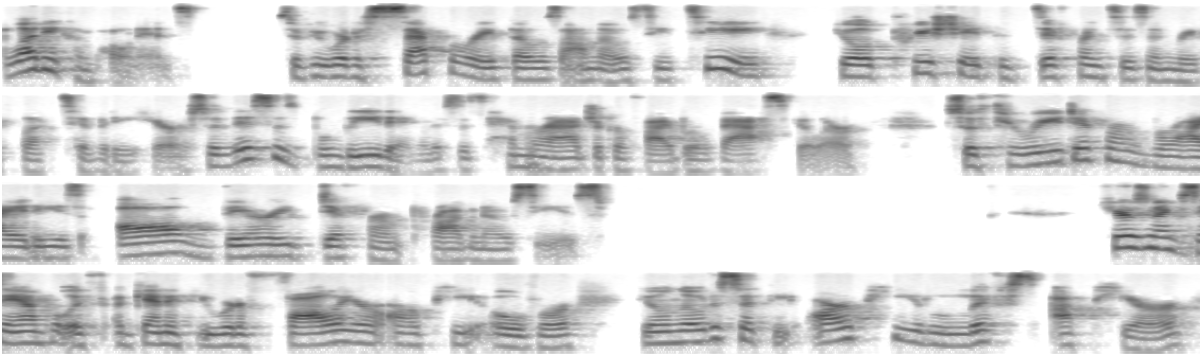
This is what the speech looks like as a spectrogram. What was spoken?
bloody components. So if you were to separate those on the OCT, you'll appreciate the differences in reflectivity here. So this is bleeding. This is hemorrhagic or fibrovascular. So, three different varieties, all very different prognoses. Here's an example. If again, if you were to follow your RP over, you'll notice that the RP lifts up here,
